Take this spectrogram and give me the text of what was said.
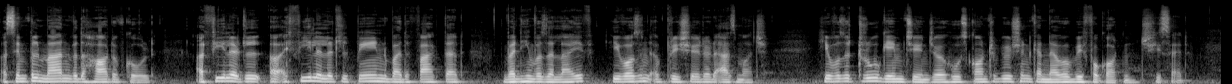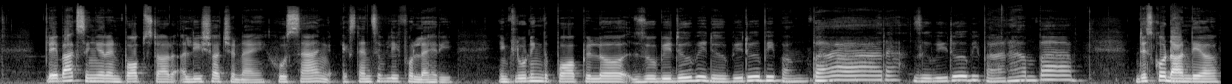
A simple man with a heart of gold. I feel a little, uh, I feel a little pained by the fact that when he was alive, he wasn't appreciated as much. He was a true game changer whose contribution can never be forgotten, she said. Playback singer and pop star Alisha Chinai, who sang extensively for Lahiri, including the popular Zubi Dooby Dooby Dooby Pam Para, Zubi Dooby Param Disco Dandiya,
